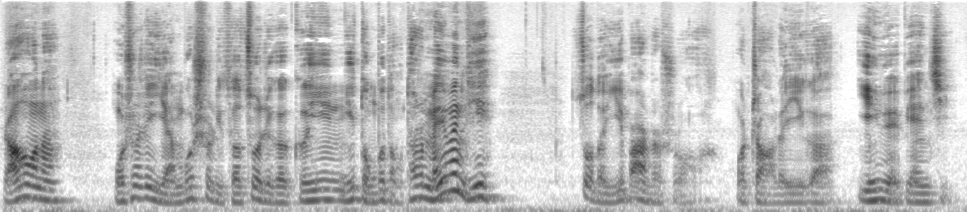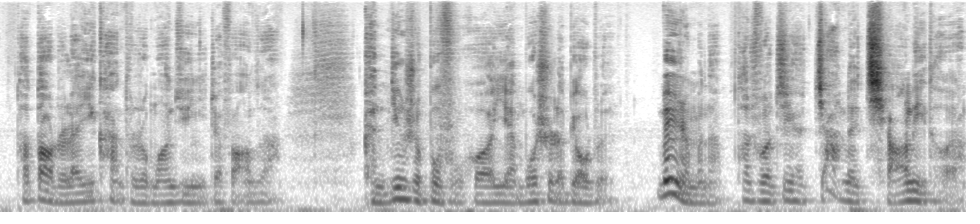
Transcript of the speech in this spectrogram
然后呢，我说这演播室里头做这个隔音，你懂不懂？他说没问题。做到一半的时候啊，我找了一个音乐编辑，他到这来一看，他说：“王局，你这房子啊，肯定是不符合演播室的标准。为什么呢？他说这些家那墙里头呀，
